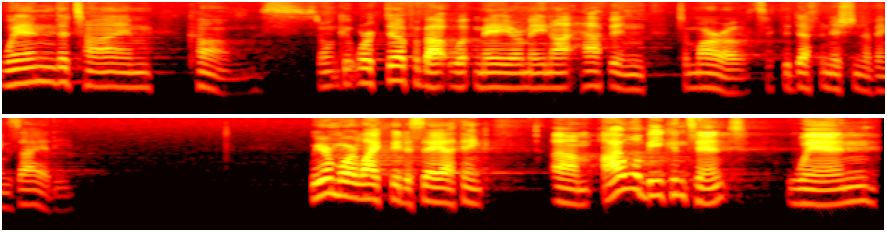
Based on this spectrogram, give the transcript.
when the time comes. Don't get worked up about what may or may not happen tomorrow. It's like the definition of anxiety. We are more likely to say, I think, um, I will be content when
